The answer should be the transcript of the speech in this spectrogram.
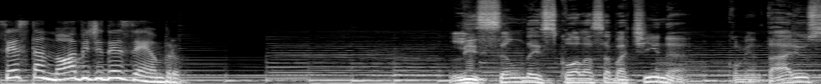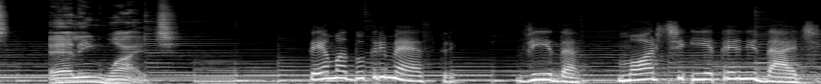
sexta 9 de dezembro. Lição da Escola Sabatina. Comentários: Ellen White. Tema do trimestre: Vida, Morte e Eternidade.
